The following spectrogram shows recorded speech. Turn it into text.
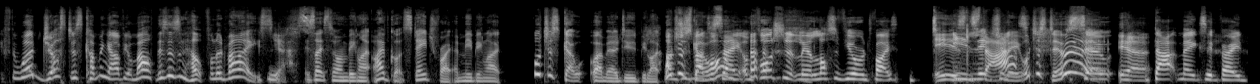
if the word just is coming out of your mouth, this isn't helpful advice. Yes. it's like someone being like, I've got stage fright, and me being like, we'll just go. I mean, I do be like, we'll was just just go to say, unfortunately, a lot of your advice is, is literally, that. we'll just do it. So yeah. that makes it very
